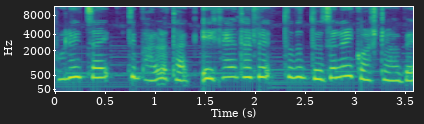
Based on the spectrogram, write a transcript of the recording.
বলেই চাই তুই ভালো থাক। এখানে থাকলে তোদের দুজনেই কষ্ট হবে।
